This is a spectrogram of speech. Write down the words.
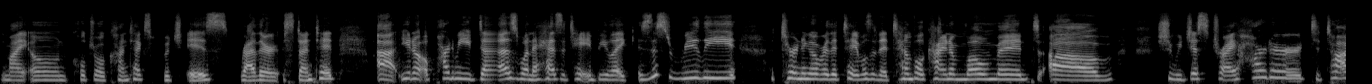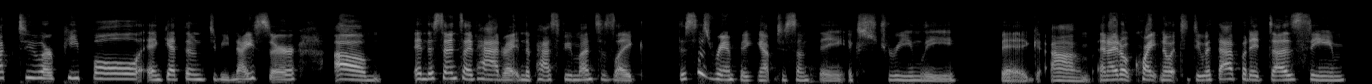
my own cultural context which is rather stunted uh, you know a part of me does want to hesitate and be like is this really turning over the tables in a temple kind of moment? Um, should we just try harder to talk to our people and get them to be nicer? Um and the sense i've had right in the past few months is like this is ramping up to something extremely big um and i don't quite know what to do with that but it does seem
